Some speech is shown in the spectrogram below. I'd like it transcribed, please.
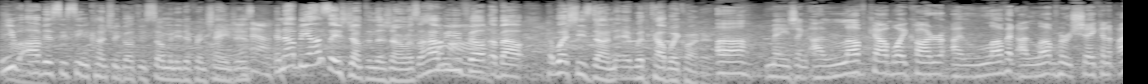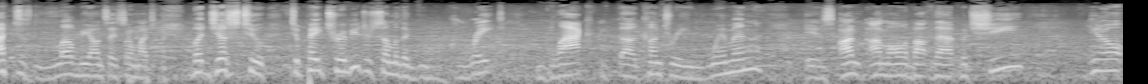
And you've obviously seen country go through so many different changes. Yeah. And now Beyonce's jumped in the genre. So how have you on. felt about what she's done eh, with Cowboy Carter? Amazing. I love Cowboy Carter. I love it. I love her shaking up. I just love Beyonce so much. But just to to pay tribute to some of the great black uh, country women is I'm I'm all about that. But she, you know,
